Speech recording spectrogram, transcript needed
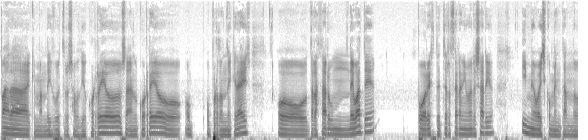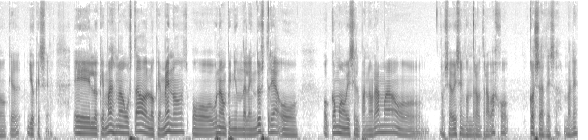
para que mandéis vuestros audio correos al correo o, por donde queráis o trazar un debate por este tercer aniversario y me vais comentando que yo qué sé eh, lo que más me ha gustado, lo que menos, o una opinión de la industria, o, o cómo veis el panorama, o, o si habéis encontrado trabajo, cosas de esas, ¿vale?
